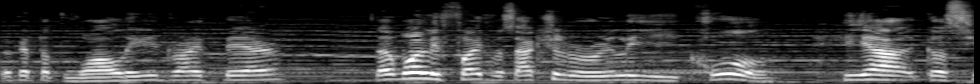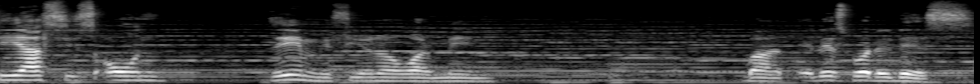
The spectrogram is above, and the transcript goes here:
Look at that Wally right there. That Wally fight was actually really cool. He because he has his own theme if you know what I mean. But it is what it is.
